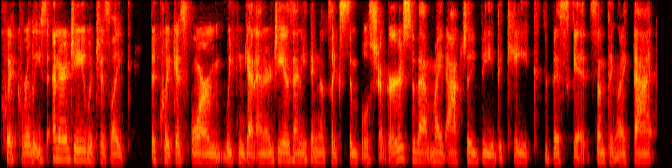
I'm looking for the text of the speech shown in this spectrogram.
quick release energy which is like the quickest form we can get energy is anything that's like simple sugars. So that might actually be the cake the biscuit something like that.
